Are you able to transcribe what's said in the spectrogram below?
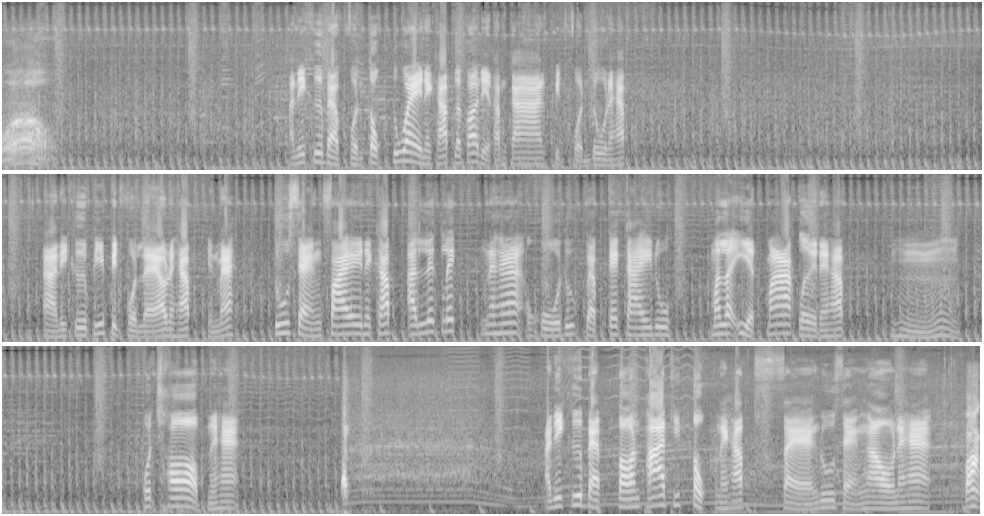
ว้าวอันนี้คือแบบฝนตกด้วยนะครับ แล้วก็เดี๋ยวทำการปิดฝนดูนะครับอ่านี่คือพี่ปิดฝนแล้วนะครับ เห็นไหม ดูแสงไฟนะครับ อันเล็กๆนะฮะ โอ้โห ดูแบบไกลๆดู มันละเอียดมากเลยนะครับอือหือโคตรชอบนะฮะ อันนี้คือแบบตอนพระอาทิตย์ตกนะครับแแสงดูแสงเงานะฮะปัง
